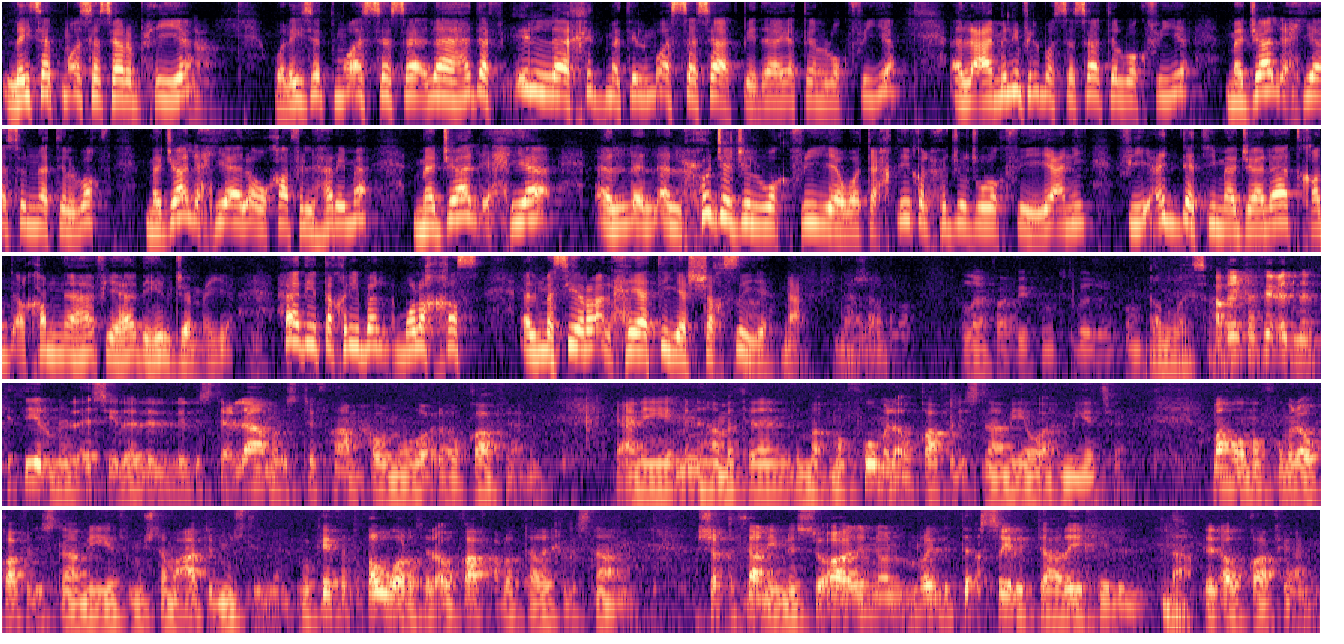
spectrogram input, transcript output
ليست مؤسسة ربحية. نعم. وليست مؤسسة لها هدف إلا خدمة المؤسسات بداية الوقفية. العاملين في المؤسسات الوقفية مجال إحياء سنة الوقف مجال إحياء الأوقاف الهرمة مجال إحياء الحجج الوقفية وتحقيق الحجج الوقفية. يعني في عدة مجالات قد أقمناها في هذه الجمعية. هذه تقريبا ملخص المسيرة الحياتية الشخصية. نعم. ما شاء الله. الله ينفع بكم ويكتب أجركم. الله يسعدك. حقيقة في عندنا الكثير من الأسئلة للاستعلام والاستفهام حول موضوع الأوقاف يعني. يعني منها مثلا مفهوم الأوقاف الإسلامية وأهميتها. ما هو مفهوم الأوقاف الإسلامية في المجتمعات المسلمة؟ وكيف تطورت الأوقاف عبر التاريخ الإسلامي؟ الشق الثاني من السؤال إنه نريد التأصيل التاريخي لل... نعم. للأوقاف يعني.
